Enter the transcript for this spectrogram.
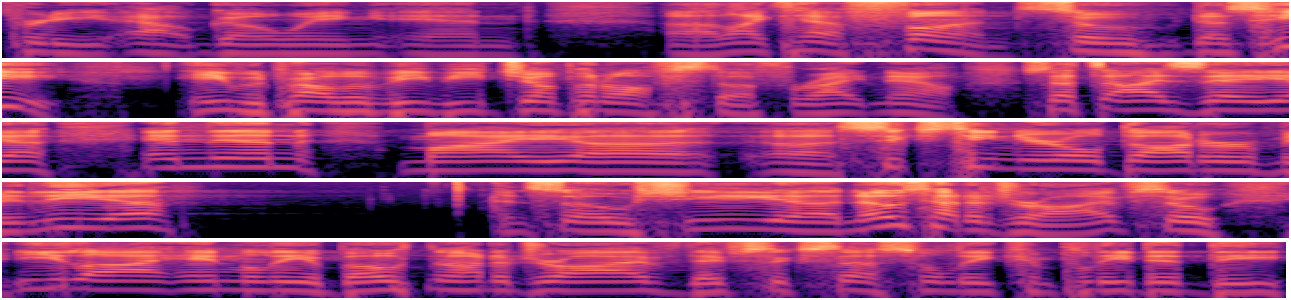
pretty outgoing and uh, like to have fun. So does he. He would probably be jumping off stuff right now. So that's Isaiah. And then my 16 uh, year old daughter, Melia. And so she uh, knows how to drive. So Eli and Malia both know how to drive. They've successfully completed the,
